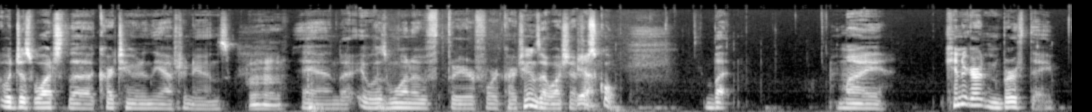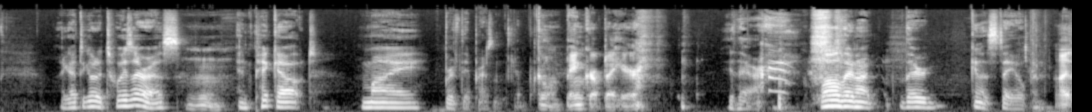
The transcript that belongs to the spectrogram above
would just watch the cartoon in the afternoons, hmm and uh, it was one of three or four cartoons I watched after Yeah. school. But my kindergarten birthday, I got to go to Toys R Us Mm. and pick out my birthday present. You're going bankrupt, I hear. They are. well, they're not. They're gonna stay open. I,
